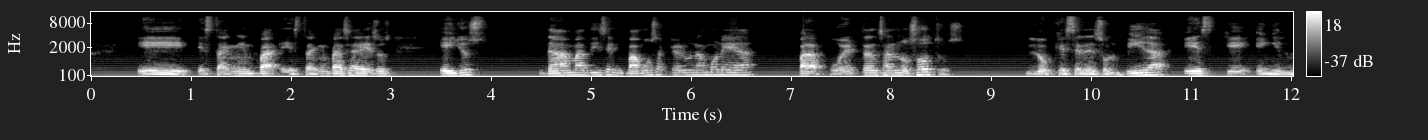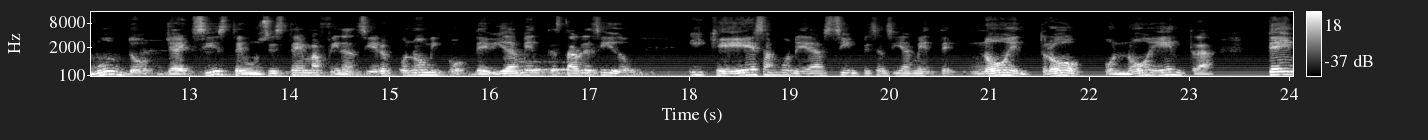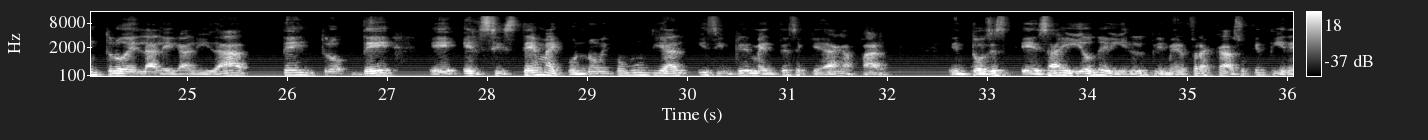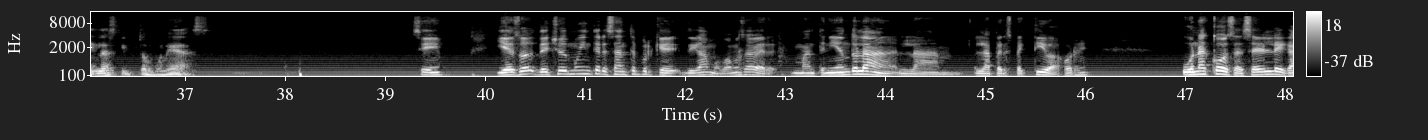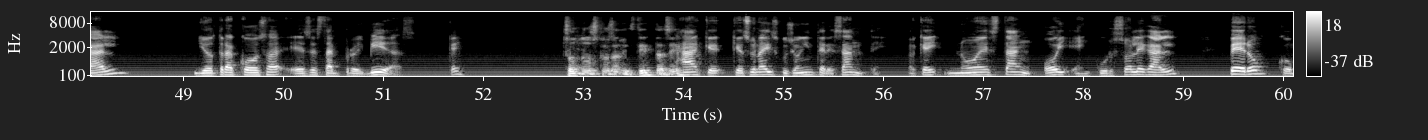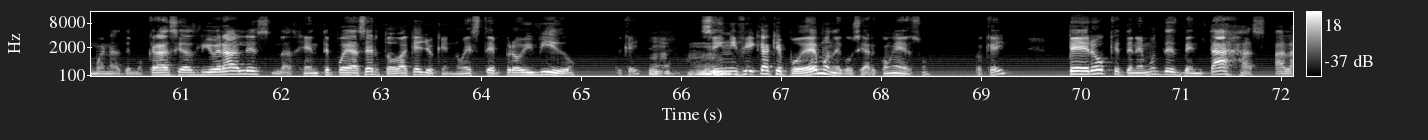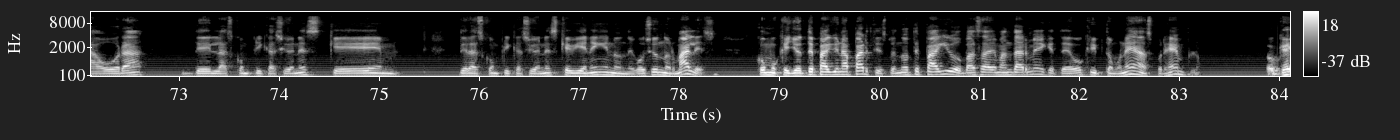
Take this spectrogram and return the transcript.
eh, están, en, están en base a esos. Ellos nada más dicen, vamos a crear una moneda para poder transar nosotros. Lo que se les olvida es que en el mundo ya existe un sistema financiero económico debidamente establecido y que esa moneda simple y sencillamente no entró o no entra dentro de la legalidad, dentro de eh, el sistema económico mundial y simplemente se quedan aparte. Entonces es ahí donde viene el primer fracaso que tienen las criptomonedas. Sí, y eso de hecho es muy interesante porque, digamos, vamos a ver, manteniendo la, la, la perspectiva, Jorge, una cosa es ser legal y otra cosa es estar prohibidas. Son dos cosas distintas, ¿eh? Ajá, que, que, es una discusión interesante. ¿ok? No están hoy en curso legal, pero como en las democracias liberales, la gente puede hacer todo aquello que no esté prohibido ¿ok? Significa que podemos negociar con eso, ¿ok? Pero que tenemos desventajas a la hora de las complicaciones que de las complicaciones que vienen en los negocios normales, como que yo te pague una parte, después no te pague y vos vas a demandarme de que te debo criptomonedas, por ejemplo. Ok,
